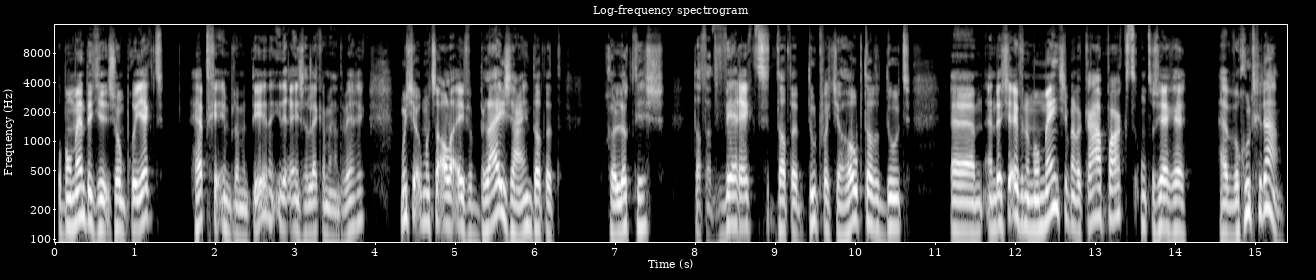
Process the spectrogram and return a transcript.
op het moment dat je zo'n project hebt geïmplementeerd en iedereen is er lekker mee aan het werk, moet je ook met z'n allen even blij zijn dat het gelukt is, dat het werkt, dat het doet wat je hoopt dat het doet. En dat je even een momentje met elkaar pakt om te zeggen, hebben we goed gedaan.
